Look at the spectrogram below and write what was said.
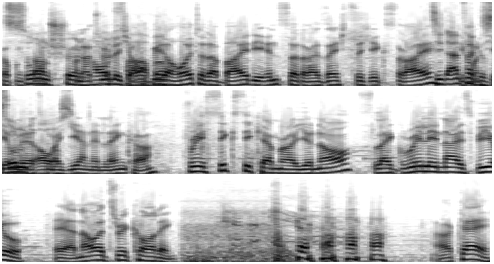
hat so einen schönen Und natürlich auch Hautfarbe. wieder heute dabei die Insta 360 X3. Sieht die einfach montieren wir gesund jetzt mal aus. hier an den Lenker. 360 Camera, you know? It's like really nice view. Yeah, now it's recording. okay,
